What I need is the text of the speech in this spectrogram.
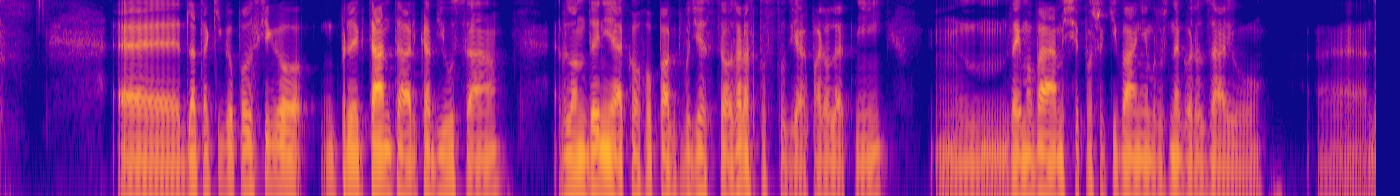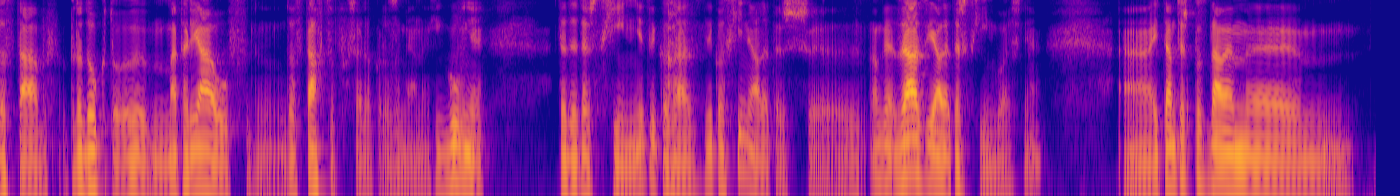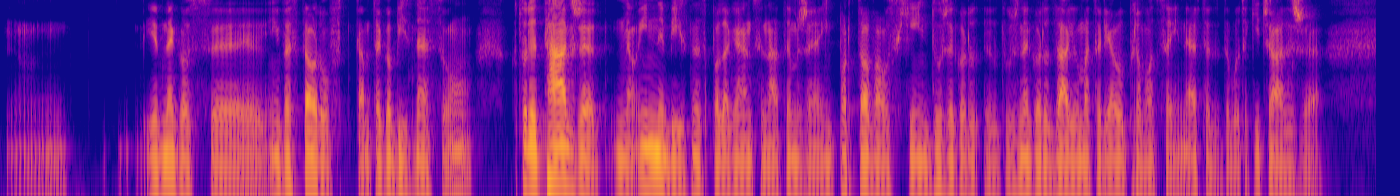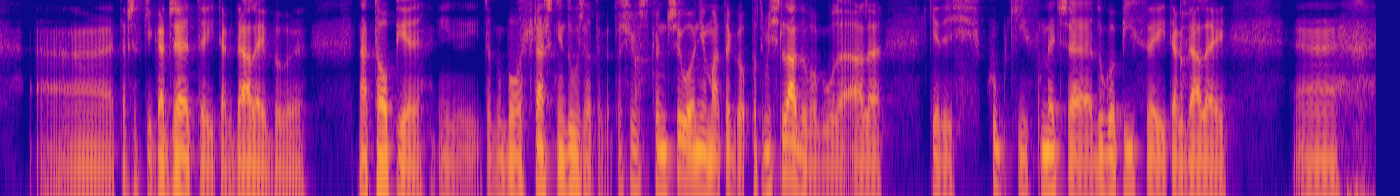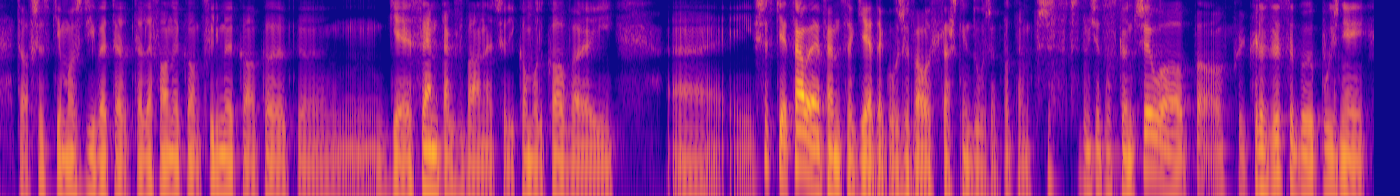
e, dla takiego polskiego projektanta Arkadiusa w Londynie jako chłopak 20, zaraz po studiach paroletni, mm, zajmowałem się poszukiwaniem różnego rodzaju e, dostaw, produktów, materiałów, dostawców szeroko rozumianych i głównie wtedy też z Chin, nie tylko z, tylko z Chin, ale też e, no, z Azji, ale też z Chin właśnie. I tam też poznałem jednego z e, inwestorów tamtego biznesu, który także miał inny biznes polegający na tym, że importował z Chin dużego, różnego rodzaju materiały promocyjne. Wtedy to był taki czas, że e, te wszystkie gadżety i tak dalej były na topie i tego było strasznie dużo. To się już skończyło, nie ma tego po tym śladu w ogóle, ale kiedyś kubki, smycze, długopisy i tak dalej to wszystkie możliwe te, telefony, firmy GSM tak zwane, czyli komórkowe i, i wszystkie, całe FMCG tego używało strasznie dużo. Potem wszystkim się to skończyło, bo kryzysy były później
